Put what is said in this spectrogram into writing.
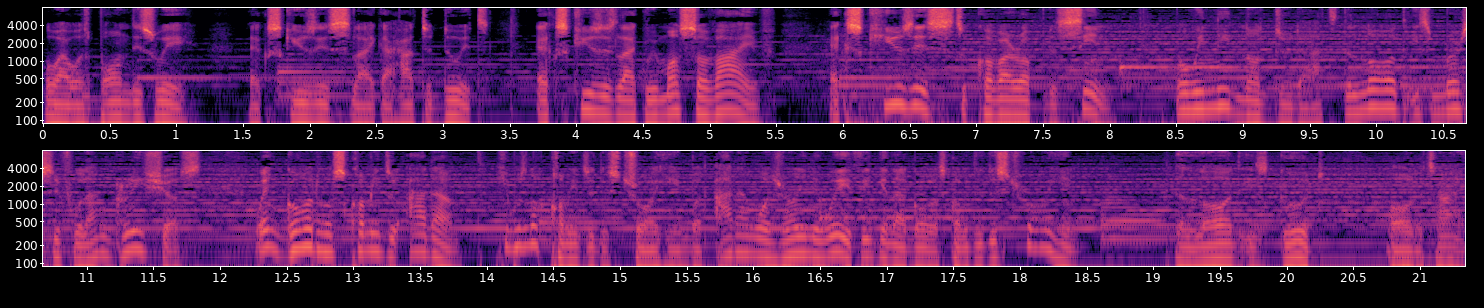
oh, I was born this way. Excuses like I had to do it. Excuses like we must survive. Excuses to cover up the sin. But we need not do that. The Lord is merciful and gracious. When God was coming to Adam, he was not coming to destroy him, but Adam was running away thinking that God was coming to destroy him. The Lord is good all the time.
